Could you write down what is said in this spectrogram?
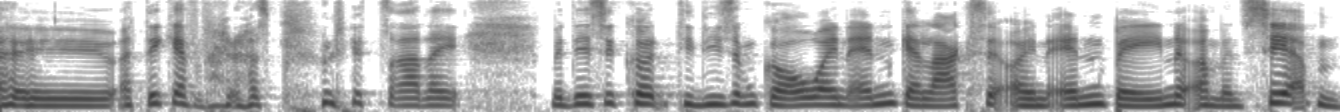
øh, og det kan man også blive lidt træt af. Men det sekund, de ligesom går over en anden galakse og en anden bane, og man ser dem,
